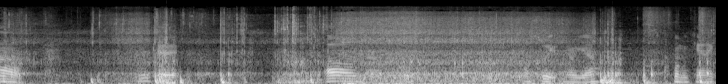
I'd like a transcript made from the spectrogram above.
Oh. Okay. Oh no. Oh sweet, there we go. Cool mechanic.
